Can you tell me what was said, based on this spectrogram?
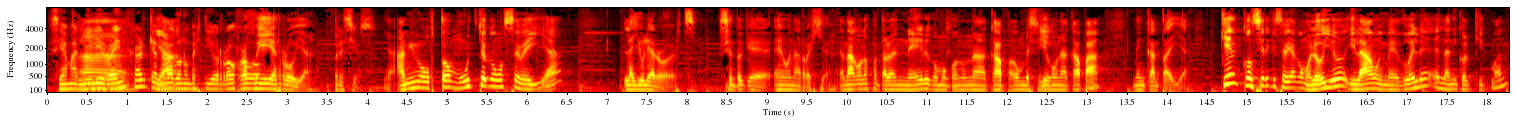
Se llama Lily Ah, Reinhardt, que andaba con un vestido rojo, Rojo y es rubia. precioso. A mí me gustó mucho cómo se veía la Julia Roberts. Siento que es una regia. Andaba con unos pantalones negros, como con una capa, un vestido Sí. con una capa. Me encanta ella. Quien considera que se veía como el hoyo y la amo y me duele es la Nicole Kidman.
